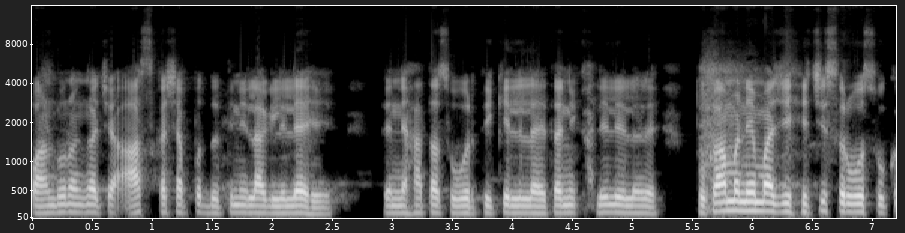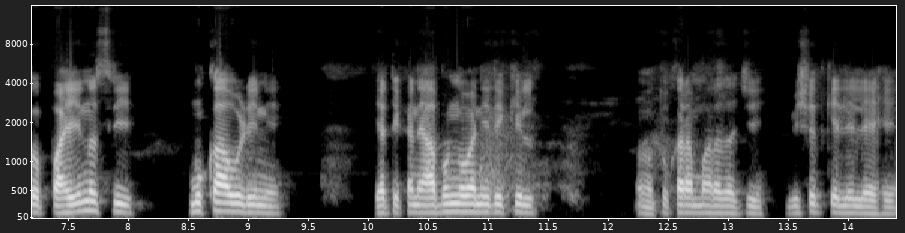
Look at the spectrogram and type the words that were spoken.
पांडुरंगाचे आस कशा पद्धतीने लागलेले आहे त्यांनी हातास वरती आहे त्यांनी खाली लिहिलेलं आहे. तुका म्हणे माझी ह्याची सर्व सुख पाहिन श्री मुख आवडीने या ठिकाणी अभंगवाणी देखील तुकाराम महाराजाची विशद केलेली आहे.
